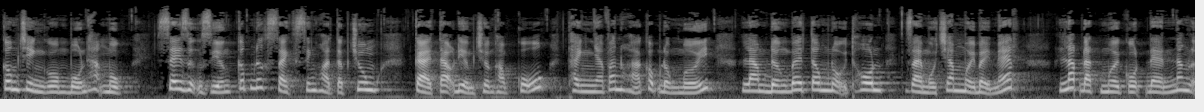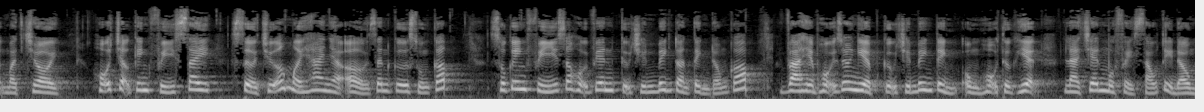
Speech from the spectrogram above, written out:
Công trình gồm 4 hạng mục, xây dựng giếng cấp nước sạch sinh hoạt tập trung, cải tạo điểm trường học cũ thành nhà văn hóa cộng đồng mới, làm đường bê tông nội thôn dài 117 m, lắp đặt 10 cột đèn năng lượng mặt trời, hỗ trợ kinh phí xây, sửa chữa 12 nhà ở dân cư xuống cấp, số kinh phí do hội viên cựu chiến binh toàn tỉnh đóng góp và Hiệp hội Doanh nghiệp cựu chiến binh tỉnh ủng hộ thực hiện là trên 1,6 tỷ đồng.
